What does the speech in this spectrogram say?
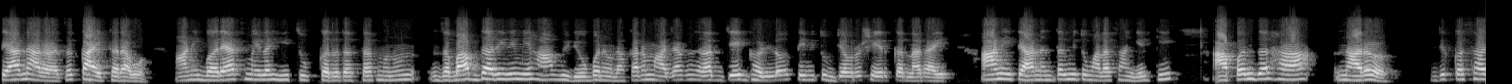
त्या नारळाचं काय करावं? आणि बऱ्याच महिला ही चूक करत असतात म्हणून जबाबदारीने मी हा व्हिडिओ बनवला. कारण माझ्या घरात जे घडलं ते मी तुमच्याबरोबर शेअर करणार आहे. आणि त्यानंतर मी तुम्हाला सांगेल की आपण जर हा नारळ म्हणजे कसा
